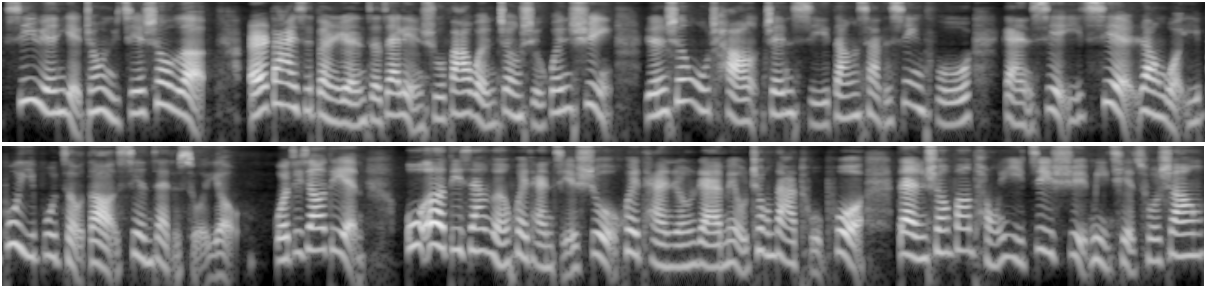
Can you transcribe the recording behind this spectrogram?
西元也终于接受了。而大 S 本人则在脸书发文证实婚讯：人生无常，珍惜当下的幸福，感谢一切让我一步一步走到现在的。左右国际焦点，乌俄第三轮会谈结束，会谈仍然没有重大突破，但双方同意继续密切磋商。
